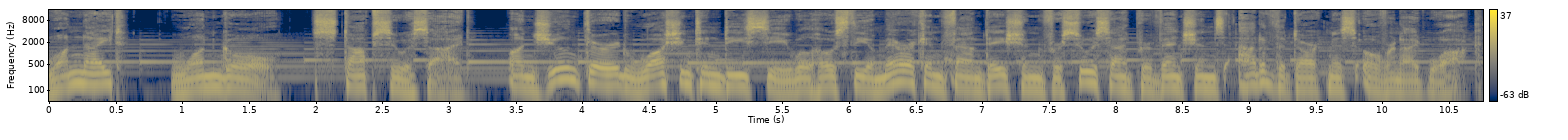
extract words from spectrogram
One night, one goal stop suicide. On June 3rd, Washington, D.C. will host the American Foundation for Suicide Prevention's Out of the Darkness Overnight Walk.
